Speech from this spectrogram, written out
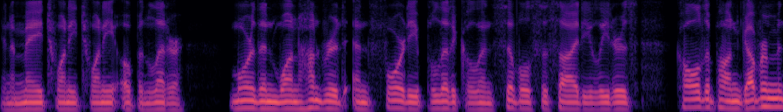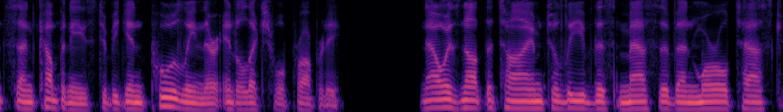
In a May 2020 open letter, more than 140 political and civil society leaders called upon governments and companies to begin pooling their intellectual property. Now is not the time to leave this massive and moral task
